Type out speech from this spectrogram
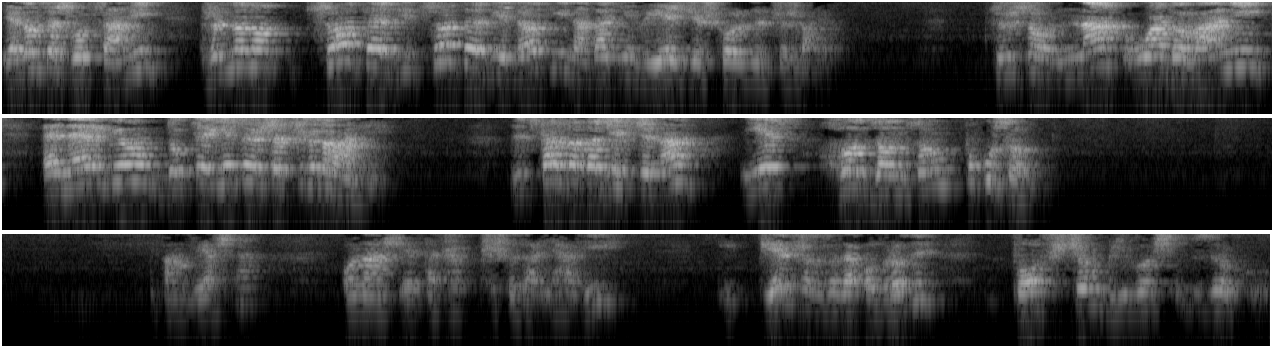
jadące z chłopcami, że no, no, co te, co te biedoki na takim wyjeździe szkolnym przeżywają? Którzy są nakładowani energią, do której nie są jeszcze przygotowani. Więc każda ta dziewczyna jest chodzącą pokusą. I Pan wyjaśnia, ona się taka przeszkoda jawi i pierwsza zasada obrony powściągliwość wzroku.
